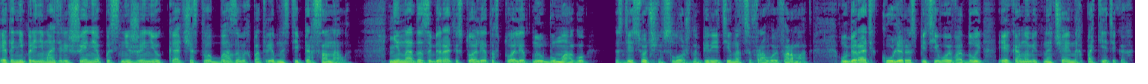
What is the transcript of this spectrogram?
это не принимать решения по снижению качества базовых потребностей персонала. Не надо забирать из туалетов туалетную бумагу, здесь очень сложно перейти на цифровой формат, убирать кулеры с питьевой водой и экономить на чайных пакетиках.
